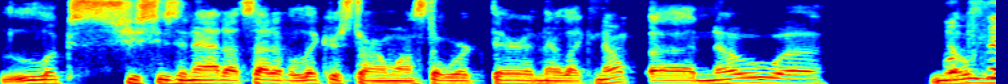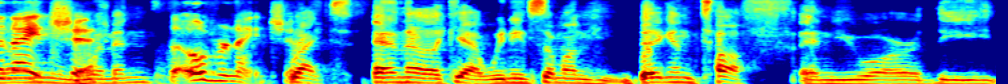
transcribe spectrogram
looks. She sees an ad outside of a liquor store and wants to work there. And they're like, "Nope, uh, no, uh, no What's the young night shift? women." It's the overnight shift. Right. And they're like, yeah, we need someone big and tough, and you are the,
